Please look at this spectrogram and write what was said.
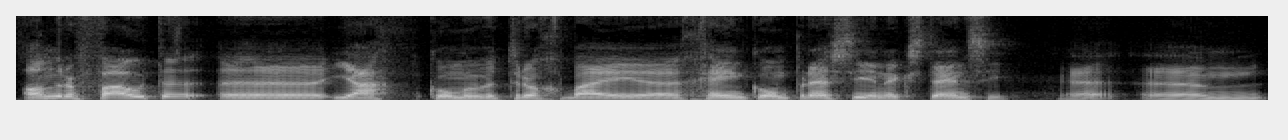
Andere fouten, uh, ja, komen we terug bij uh, geen compressie en extensie. Hè? Um,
